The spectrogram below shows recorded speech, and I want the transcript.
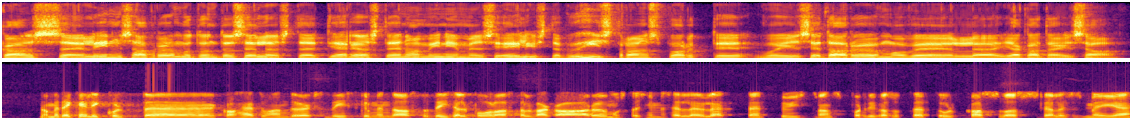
kas linn saab rõõmu tunda sellest, et järjest enam inimesi eelistab ühistransporti või seda rõõmu veel jagada ei saa? No me tegelikult äh, kahe tuhande üheksateistkümnenda aasta teisel poolaastal väga rõõmustasime selle üle, et, et ühistranspordi kasutajate hulk kasvas peale siis meie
